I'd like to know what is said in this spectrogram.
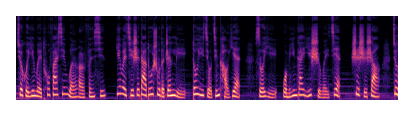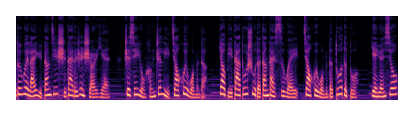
却会因为突发新闻而分心。因为其实大多数的真理都已久经考验，所以我们应该以史为鉴。事实上，就对未来与当今时代的认识而言，这些永恒真理教会我们的。要比大多数的当代思维教会我们的多得多。演员休·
